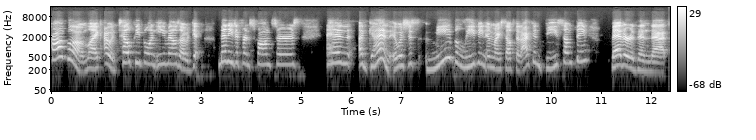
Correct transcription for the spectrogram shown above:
problem. Like, I would tell people in emails, I would get many different sponsors. And again, it was just me believing in myself that I can be something better than that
